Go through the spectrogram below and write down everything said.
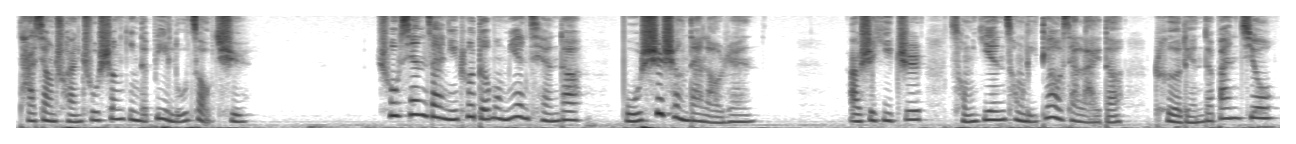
他向传出声音的壁炉走去。出现在尼克德姆面前的不是圣诞老人。而是一只从烟囱里掉下来的可怜的斑鸠。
